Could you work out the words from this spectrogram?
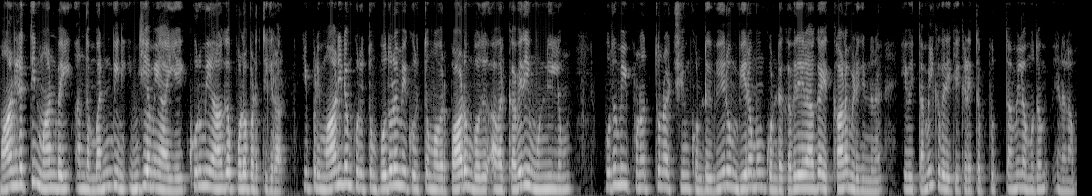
மானிடத்தின் மாண்பை அந்த பண்பின் இன்றியமையாயை குறுமையாக புலப்படுத்துகிறார். இப்படி மானிடம் குறித்தும் பொதுடைமை குறித்தும் அவர் பாடும்போது அவர் கவிதை முன்னிலும் புதுமை புணத்துணர்ச்சியும் கொண்டு வீரும் வீரமும் கொண்ட கவிதைகளாக எக்காலம் இடுகின்றன. இவை தமிழ் கவிதைக்கு கிடைத்த புத்தமிழ் அமுதம் எனலாம்.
